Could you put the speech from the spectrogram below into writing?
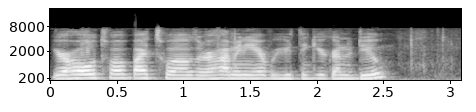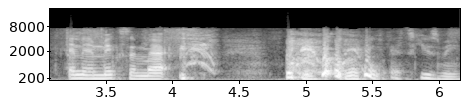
your whole 12 by 12s or how many ever you think you're going to do. And then mix and match. Excuse me.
